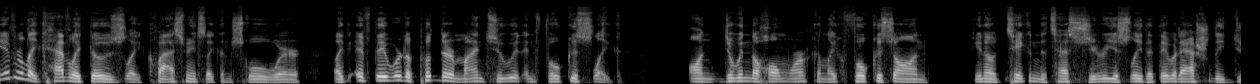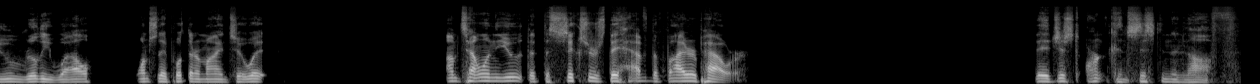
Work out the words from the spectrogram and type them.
you ever like have like those like classmates like in school where like if they were to put their mind to it and focus like on doing the homework and like focus on you know taking the test seriously that they would actually do really well once they put their mind to it i'm telling you that the sixers they have the firepower they just aren't consistent enough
